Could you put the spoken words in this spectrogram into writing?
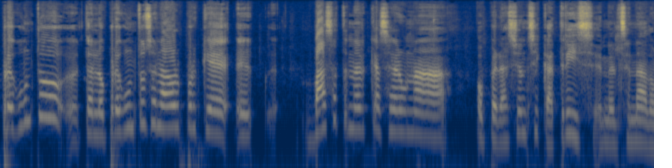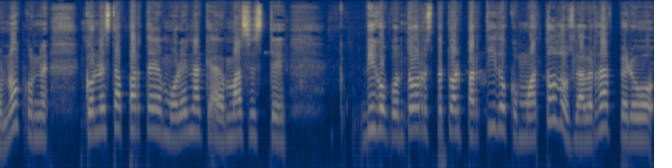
Pregunto, te lo pregunto, senador, porque eh, vas a tener que hacer una operación cicatriz en el Senado, ¿no? Con, con esta parte de Morena que además este digo con todo respeto al partido como a todos, la verdad, pero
